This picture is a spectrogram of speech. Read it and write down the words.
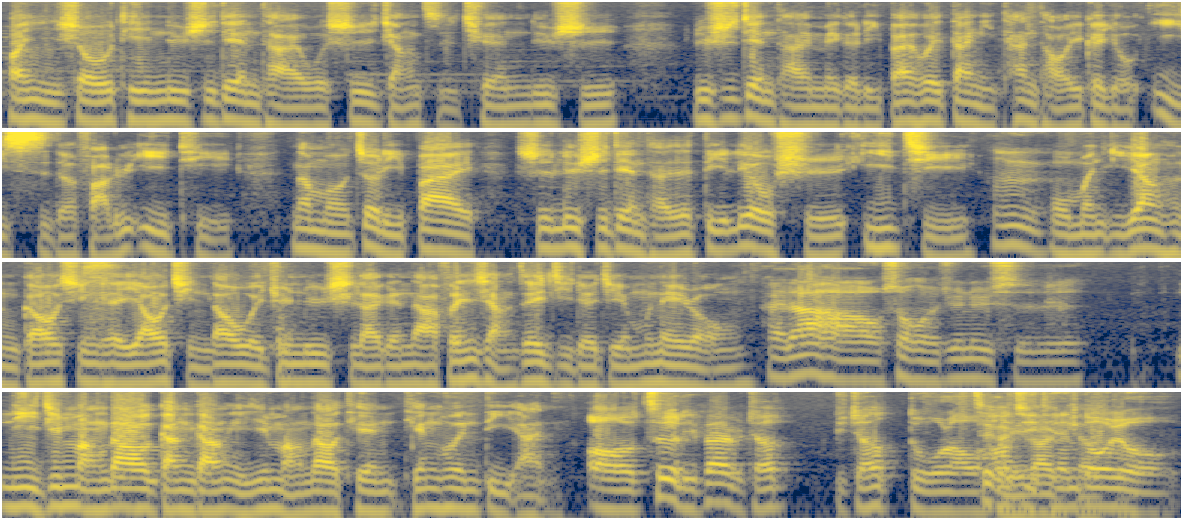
欢迎收听律师电台，我是蒋子谦律师。律师电台每个礼拜会带你探讨一个有意思的法律议题。那么这礼拜是律师电台的第六十一集，嗯，我们一样很高兴可以邀请到韦俊律师来跟大家分享这一集的节目内容。嗨，大家好，我是韦俊律师。你已经忙到刚刚，已经忙到天天昏地暗。哦，这个礼拜比较比较多了，我好几天都有，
